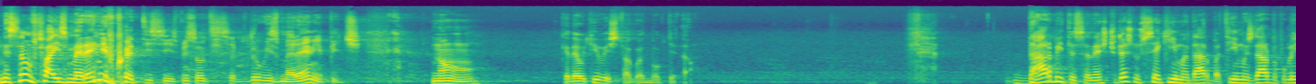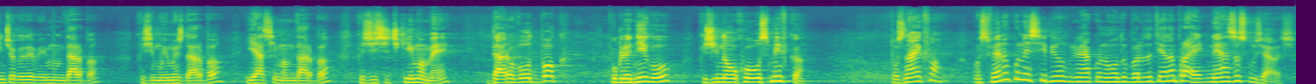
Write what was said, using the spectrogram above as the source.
Не съм в това измерение, в което ти си. В смисъл, ти си в друго измерение, пич. Но, къде отиваш това, което Бог ти е дал? Дарбите са нещо чудесно. Всеки има дарба. Ти имаш дарба. Погледни човек, да имам дарба. Кажи му, имаш дарба. И аз имам дарба. Кажи, всички имаме. Дарова от Бог. Погледни го. Кажи, много хубава усмивка. Познай какво? Освен ако не си бил някой много добър да ти я направи, не я заслужаваш.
